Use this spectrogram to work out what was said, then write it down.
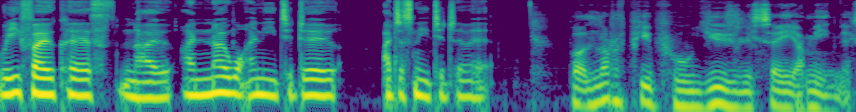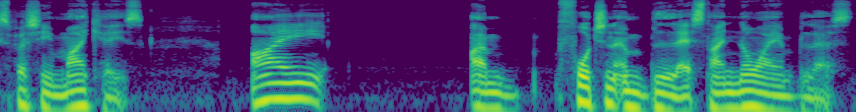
refocus. No, I know what I need to do. I just need to do it. But a lot of people usually say, I mean, especially in my case, I I'm fortunate and blessed. I know I am blessed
